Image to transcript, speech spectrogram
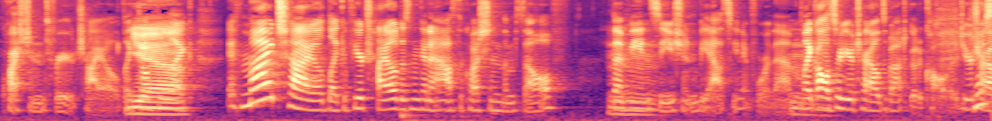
questions for your child. Like, don't Yeah. be like, if my child, like, if your child isn't going to ask the question themselves, that Mm-hmm. means that you shouldn't be asking it for them. Like, also, your child's about to go to college. Your Here's child's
